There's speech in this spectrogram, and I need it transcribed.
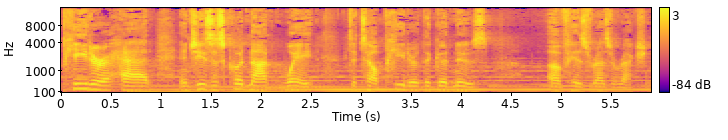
Peter had. And Jesus could not wait to tell Peter the good news of his resurrection.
